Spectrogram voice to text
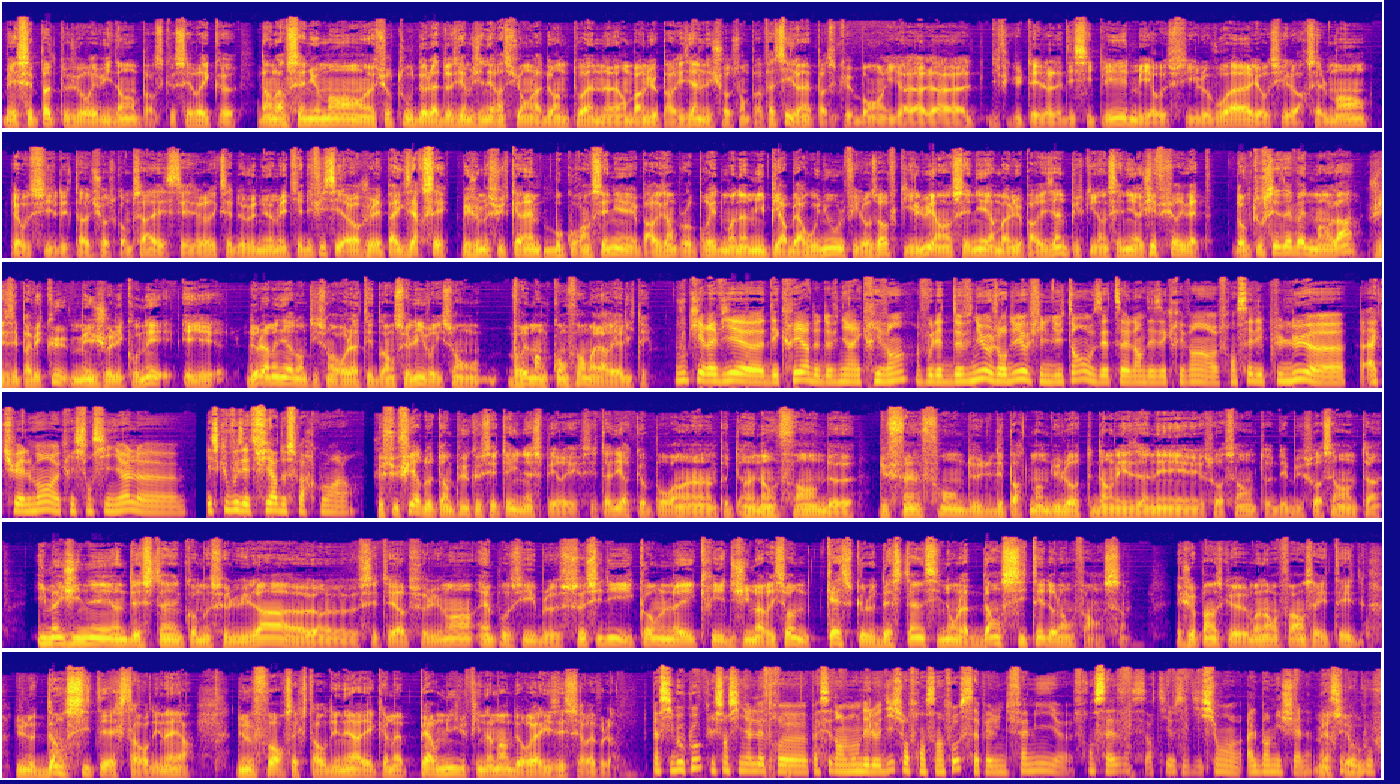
Mais, c'est pas toujours évident parce que c'est vrai que dans l'enseignement, euh, surtout de la deuxième génération là, de Antoine euh, en banlieue parisienne, les choses sont pas faciles hein, parce que bon, il y a la, difficulté de la discipline, mais il y a aussi le voile, il y a aussi le harcèlement. Il y a aussi des tas de choses comme ça, et c'est vrai que c'est devenu un métier difficile. Alors je l'ai pas exercé, mais je me suis quand même beaucoup renseigné. Par exemple, auprès de mon ami Pierre Bergougnou, le philosophe, qui lui a enseigné en banlieue parisienne, puisqu'il enseignait à Gif-sur-Yvette. Donc tous ces événements-là, je les ai pas vécus, mais je les connais et de la manière dont ils sont relatés dans ce livre, ils sont vraiment conformes à la réalité. Vous qui rêviez euh, d'écrire, de devenir écrivain, vous l'êtes devenu aujourd'hui au fil du temps. Vous êtes l'un des écrivains euh, français les plus lus euh, actuellement, Christian Signol. Est-ce que vous êtes fier de ce parcours alors? Je suis fier d'autant plus que c'était inespéré. C'est-à-dire que pour un, un enfant de, du fin fond du département du Lot dans les années 60, début 60, Imaginer un destin comme celui-là, euh, c'était absolument impossible. Ceci dit, comme l'a écrit Jim Harrison, qu'est-ce que le destin sinon la densité de l'enfance? Et je pense que mon enfance a été d'une densité extraordinaire, d'une force extraordinaire et qui m'a permis finalement de réaliser ces rêves-là. Merci beaucoup, Christian Signal, d'être euh, passé dans le monde d'Elodie sur France Info. Ça s'appelle Une famille euh, française. C'est sorti aux éditions Albin Michel. Merci, beaucoup.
